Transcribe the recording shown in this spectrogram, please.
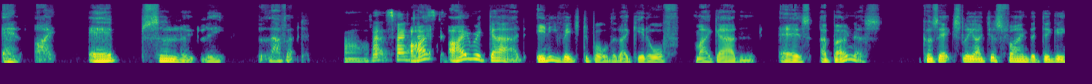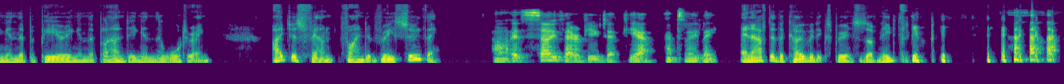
and I absolutely love it. Oh, that's fantastic. I, I regard any vegetable that I get off my garden as a bonus because actually I just find the digging and the preparing and the planting and the watering, I just found find it very soothing. Oh, it's so therapeutic. Yeah, absolutely. And after the COVID experiences, I've needed therapy.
